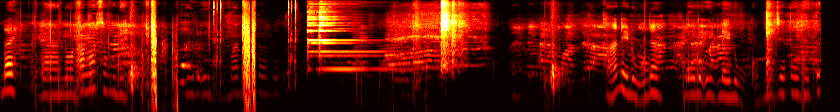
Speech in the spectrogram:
Đây và nón đã lót xong rồi này. Đây đội hình của Manchester United khá đầy đủ nha. Đây đội hình đầy đủ của Manchester United.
